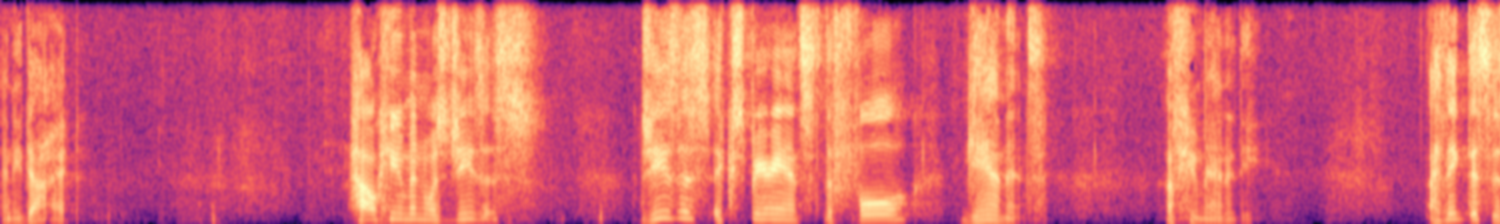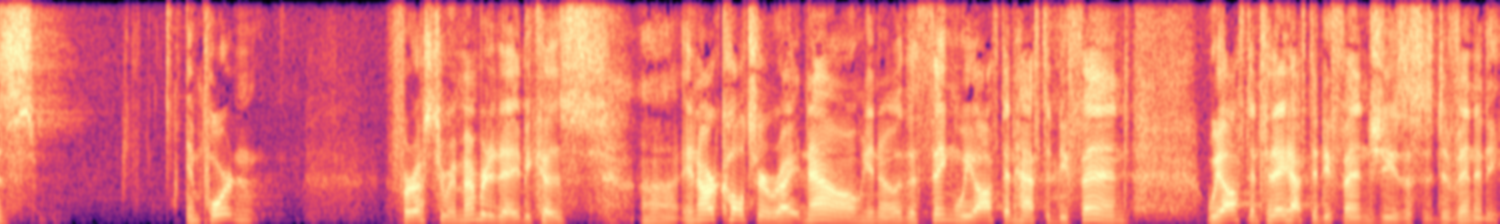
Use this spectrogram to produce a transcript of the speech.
and he died. How human was Jesus? Jesus experienced the full gamut of humanity. I think this is important for us to remember today because uh, in our culture right now, you know, the thing we often have to defend, we often today have to defend Jesus' divinity.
